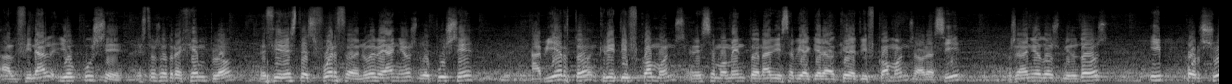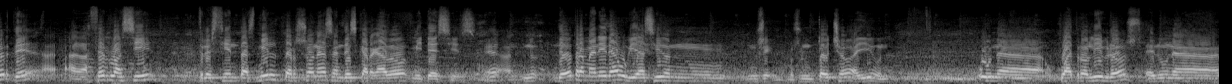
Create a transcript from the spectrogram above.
al final yo puse, esto es otro ejemplo, es decir, este esfuerzo de nueve años lo puse abierto en Creative Commons, en ese momento nadie sabía que era Creative Commons, ahora sí, pues en el año 2002, y por suerte, al hacerlo así, 300.000 personas han descargado mi tesis. ¿eh? De otra manera hubiera sido un, pues un tocho ahí, un, una, cuatro libros en una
